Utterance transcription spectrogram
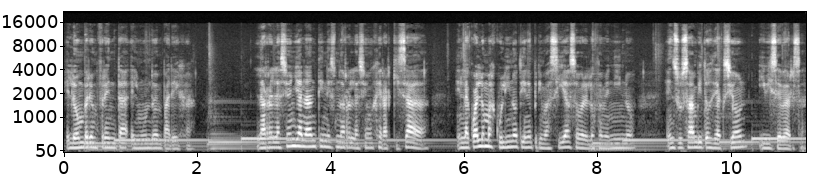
el hombre enfrenta el mundo en pareja. La relación Yanantin es una relación jerarquizada, en la cual lo masculino tiene primacía sobre lo femenino en sus ámbitos de acción y viceversa.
